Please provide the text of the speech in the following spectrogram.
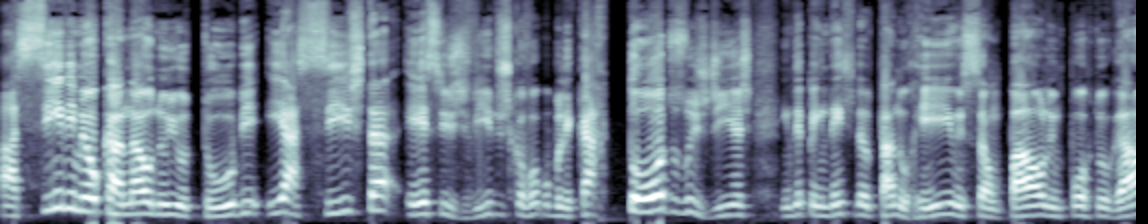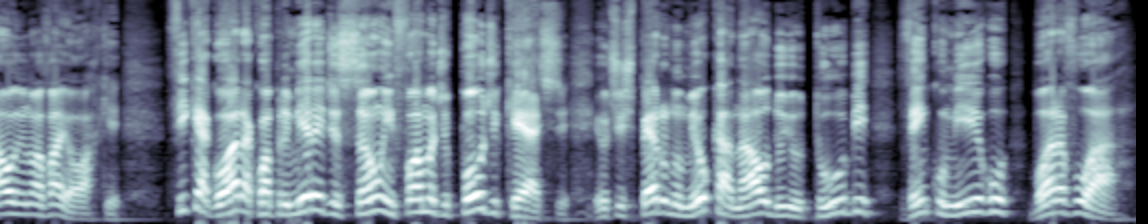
assine meu canal no YouTube e assista esses vídeos que eu vou publicar todos os dias, independente de eu estar no Rio, em São Paulo, em Portugal ou em Nova York. Fique agora com a primeira edição em forma de podcast. Eu te espero no meu canal do YouTube. Vem comigo, bora voar.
